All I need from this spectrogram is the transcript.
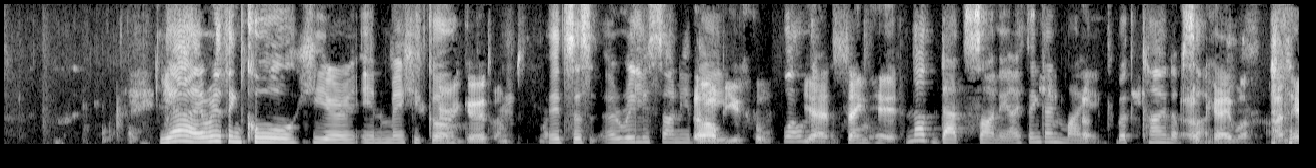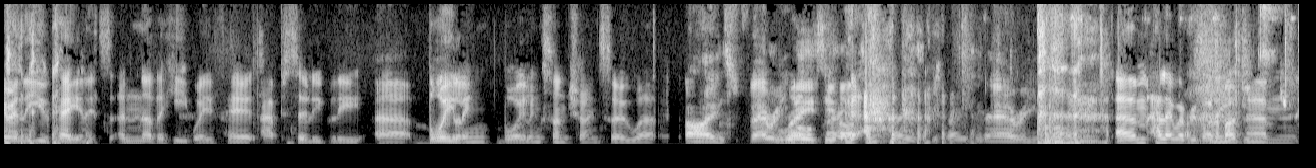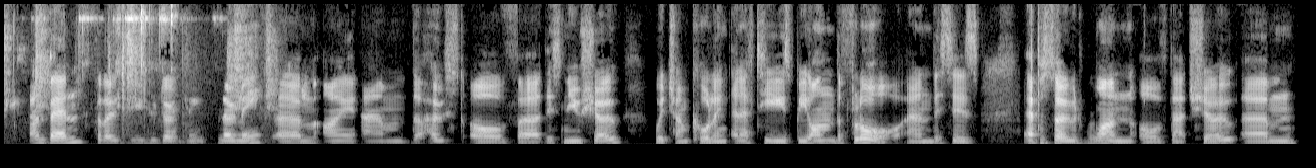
yeah, everything cool here in Mexico. Very good. I'm just... It's a really sunny day. Oh, beautiful. Well, yeah, no- same here. Not that sunny. I think I'm lying, but kind of sunny. Okay, well, I'm here in the UK, and it's another heat wave here. Absolutely uh, boiling, boiling sunshine. So, uh, Oh, it's very Crazy hot. hot. Crazy, crazy. Very hot. um, hello, everybody. imagine- Um, I'm Ben. For those of you who don't know me, um, I am the host of uh, this new show, which I'm calling NFTs Beyond the Floor, and this is episode one of that show. Um,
